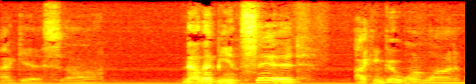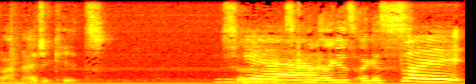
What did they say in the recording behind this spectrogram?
I guess. Uh, now that being said, I can go online and buy magic kits. So it's yeah, kind of, I guess, I guess. but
